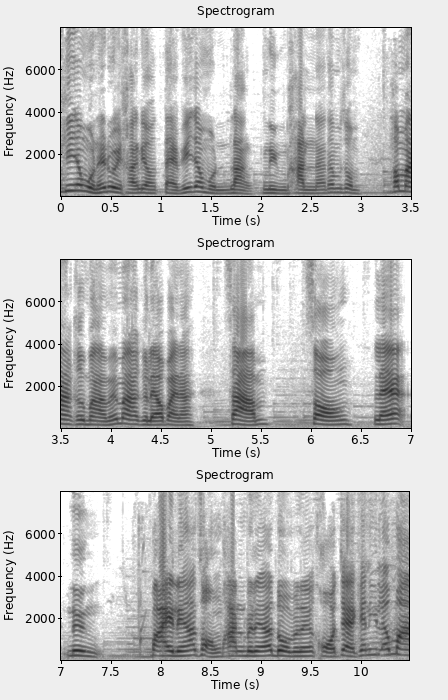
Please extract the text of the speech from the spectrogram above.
พี่จะหมุนให้ดูอีกครั้งเดียว แต่พี่จะหมุนหลังหนึ่งพันนะท่านผู้ชม ถ้ามาคือมาไม่มาคือแล้วไปนะสามสองและหนึ่ง ไปเลยฮะสองพันไปเลยฮะโดดไปเลยขอแจกแค่นี้แล้วมา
